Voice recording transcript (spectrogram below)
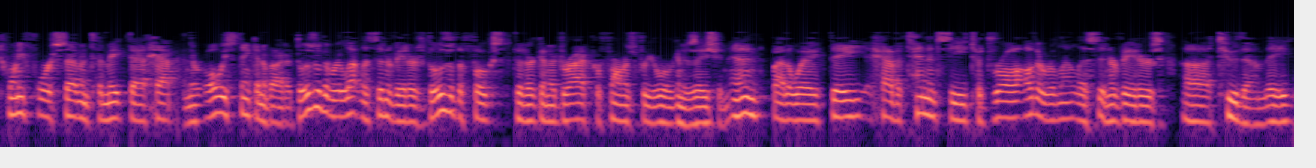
24/7 to make that happen. They're always thinking about it. Those are the relentless innovators. Those are the folks that are going to drive performance for your organization. And by the way, they have a tendency to draw other relentless innovators uh, to them. They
